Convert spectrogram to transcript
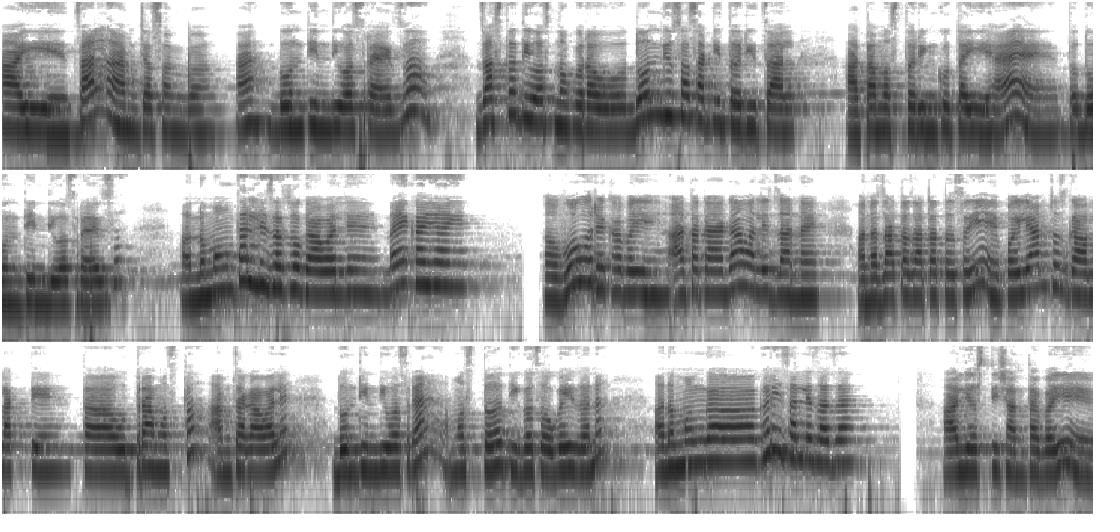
आई चाल ना आमच्या संग. हा दोन तीन दिवस राहायचं. जास्त दिवस नको राहू. दोन दिवसासाठी तरी चाल. आता मस्त रिंकूताई आहे तर दोन तीन दिवस राहायचं. आणि मग चालली जातो गावाले. नाही काही आई? हो रेखाबाई आता काय गावाले जाणं आहे आणि जाता जाता तसंही पहिले आमचंच गाव लागते. तर उतरा मस्त आमच्या गावाले. दोन तीन दिवस राहा. मस्त तिघं चौघही जण. आणि मग घरी चालले जाजा. आली असती शांताबाई.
